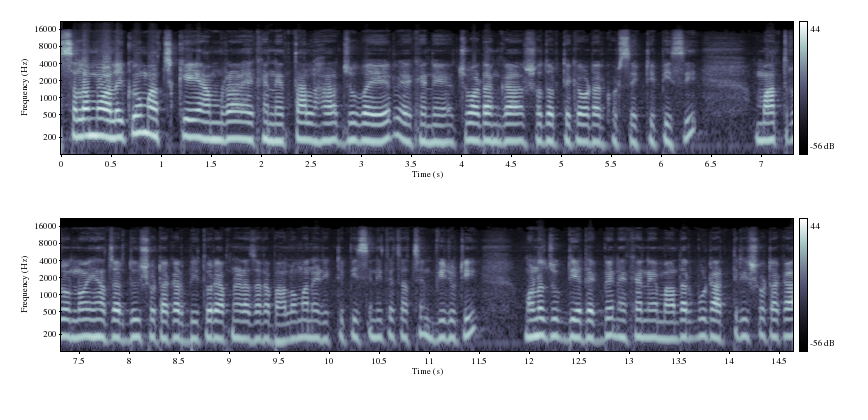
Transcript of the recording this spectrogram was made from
আসসালামু আলাইকুম। আজকে আমরা এখানে তালহা জুবাইয়ের এখানে চুয়াডাঙ্গা সদর থেকে অর্ডার করছি একটি পিসি মাত্র নয় হাজার দুইশো টাকার ভিতরে আপনারা যারা ভালো মানের একটি পিসি নিতে চাচ্ছেন, ভিডিওটি মনোযোগ দিয়ে দেখবেন। এখানে মাদারবোর্ড আটত্রিশশো টাকা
